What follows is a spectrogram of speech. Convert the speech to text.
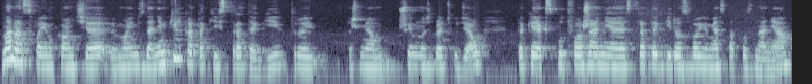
ma na swoim koncie, moim zdaniem, kilka takich strategii, w której też miałam przyjemność brać udział, takie jak współtworzenie strategii rozwoju miasta Poznania,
